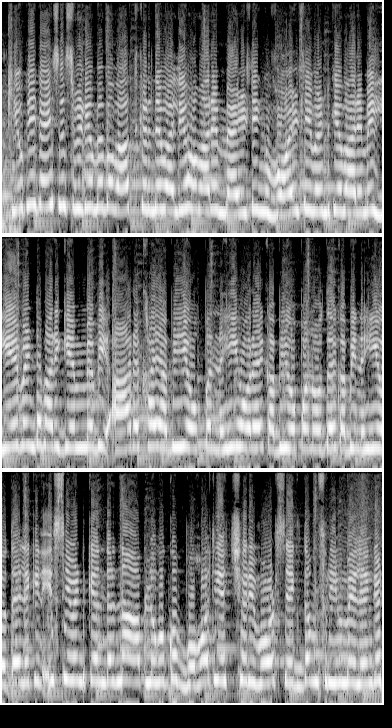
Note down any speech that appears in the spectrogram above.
क्योंकि गाइस इस वीडियो में मैं बात करने वाली हूँ हमारे मेल्टिंग वर्ल्ड इवेंट के बारे में। ये इवेंट हमारी गेम में अभी आ रखा है अभी ये ओपन नहीं हो रहा है कभी ओपन होता है कभी नहीं होता है लेकिन इस इवेंट के अंदर ना आप लोगों को बहुत ही अच्छे रिवॉर्ड्स एकदम फ्री में मिलेंगे।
